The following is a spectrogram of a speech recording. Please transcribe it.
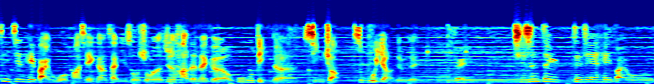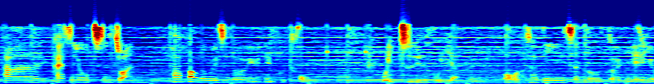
这间黑白屋，我发现刚才你所说的，就是它的那个屋顶的形状是不一样的，对不对？对。其实这这间黑白屋，它开始用瓷砖，它放的位置都有一点不同，位置有点不一样。哦，像第一层楼都也有，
